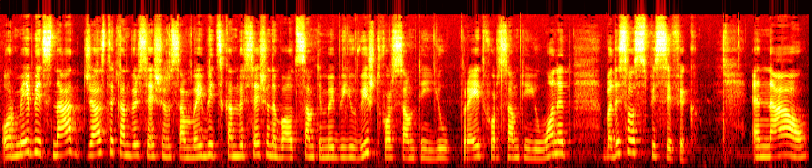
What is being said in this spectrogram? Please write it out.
Or maybe it's not just a conversation with some maybe it's conversation about something maybe you wished for something you prayed for something you wanted but this was specific. And now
